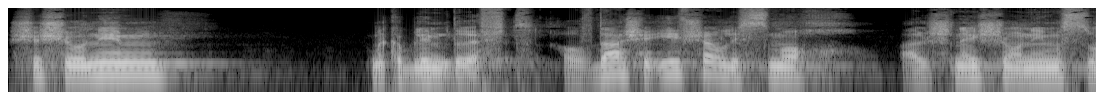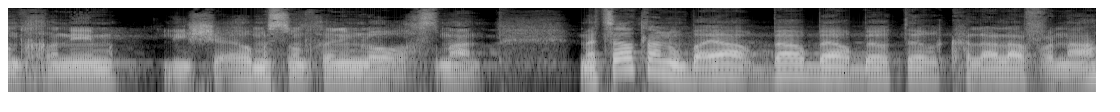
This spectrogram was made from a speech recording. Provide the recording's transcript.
ששעונים מקבלים דריפט, העובדה שאי אפשר לסמוך על שני שעונים מסונכנים להישאר מסונכנים לאורך זמן, מייצרת לנו בעיה הרבה הרבה הרבה יותר קלה להבנה,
